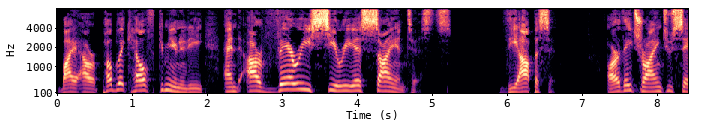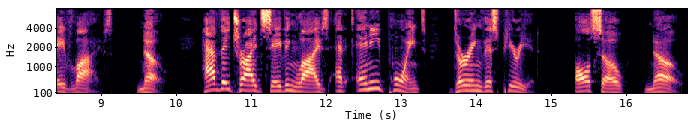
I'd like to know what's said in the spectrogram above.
by our public health community and our very serious scientists. The opposite. Are they trying to save lives? No. Have they tried saving lives at any point during this period? Also, no.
